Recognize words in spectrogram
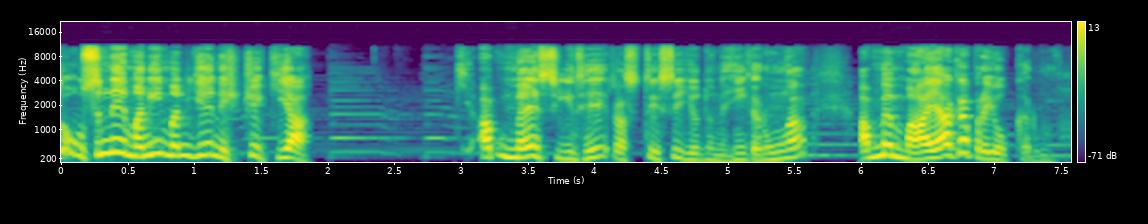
तो उसने मनी मन ये निश्चय किया कि अब मैं सीधे रास्ते से युद्ध नहीं करूँगा अब मैं माया का प्रयोग करूँगा।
